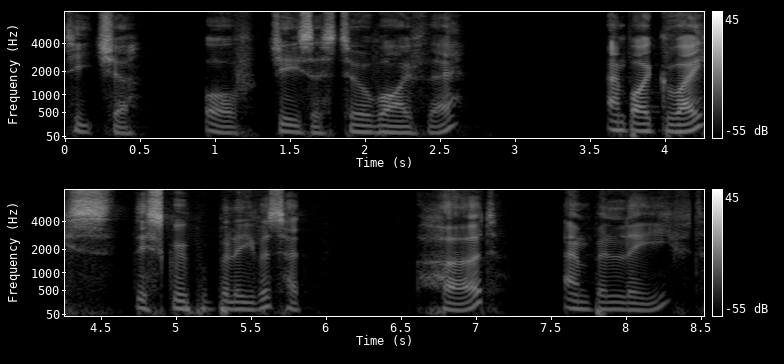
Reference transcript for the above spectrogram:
teacher of Jesus to arrive there? And by grace, this group of believers had heard and believed.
